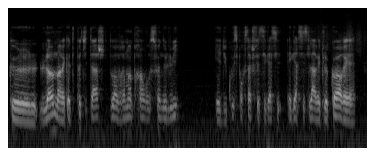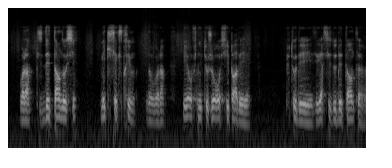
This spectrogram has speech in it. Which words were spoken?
que l'homme avec un petit H doit vraiment prendre soin de lui. Et du coup, c'est pour ça que je fais ces exercices-là avec le corps et voilà, qui se détendent aussi, mais qui s'expriment. Donc voilà. Et on finit toujours aussi par des, plutôt des exercices de détente euh,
